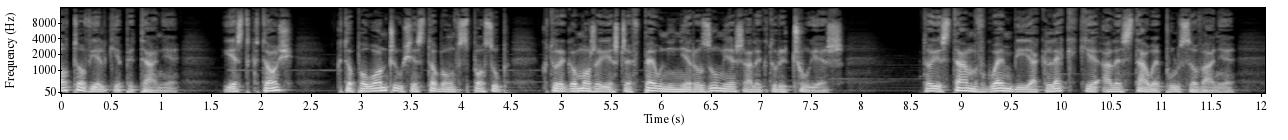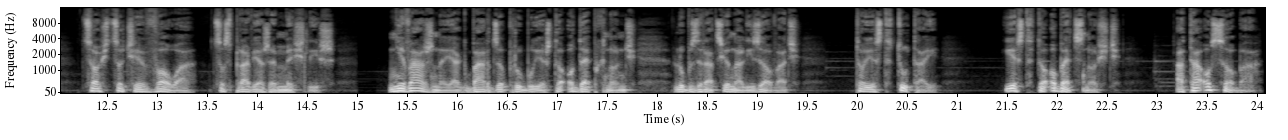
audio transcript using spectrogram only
Oto wielkie pytanie. Jest ktoś, kto połączył się z tobą w sposób, którego może jeszcze w pełni nie rozumiesz, ale który czujesz. To jest tam w głębi jak lekkie, ale stałe pulsowanie. Coś, co cię woła, co sprawia, że myślisz. Nieważne, jak bardzo próbujesz to odepchnąć lub zracjonalizować. To jest tutaj. Jest to obecność. A ta osoba,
